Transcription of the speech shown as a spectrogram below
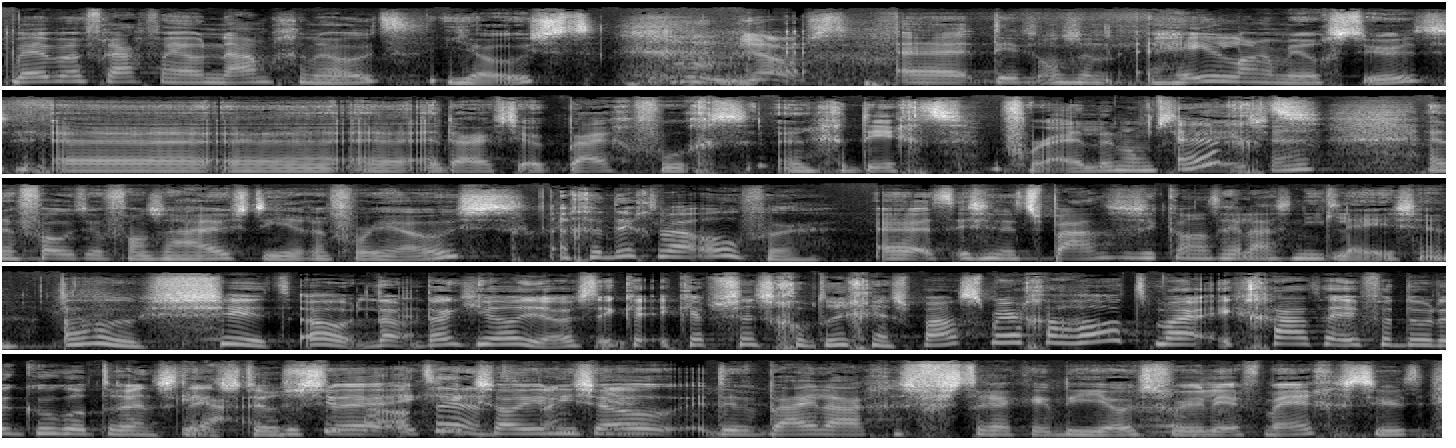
We hebben een vraag van jouw naamgenoot, Joost. Hmm, juist. Eh, die heeft ons een hele lange mail gestuurd. Eh, eh, eh, en daar heeft hij ook bijgevoegd een gedicht voor Ellen om te Echt? lezen. En een foto van zijn huisdieren voor Joost. Een gedicht waarover? Eh, het is in het Spaans, dus ik kan het helaas niet lezen. Oh shit. Oh, nou, dankjewel Joost. Ik, ik heb sinds groep 3 geen Spaans meer gehad. Maar ik ga het even door de Google Translate sturen. dus eh, ik, ik zal jullie zo de bijlagen verstrekken die Joost voor jullie heeft meegestuurd.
